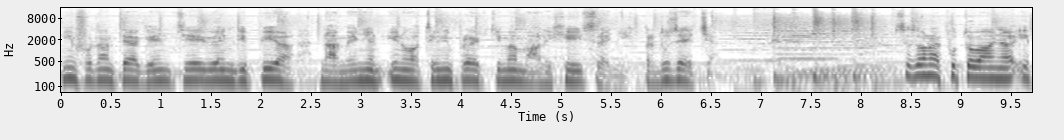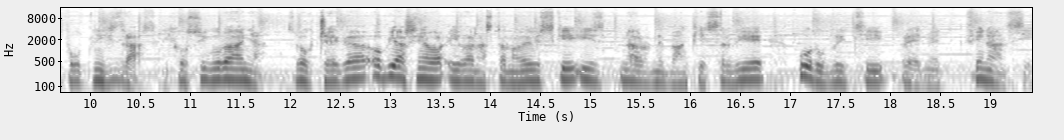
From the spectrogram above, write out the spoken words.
infodan te agencije UNDP-a namenjen inovativnim projektima malih i srednjih preduzeća. Sezona putovanja i putnih zdravstvenih osiguranja, zbog čega objašnjava Ivana Stanojevski iz Narodne banke Srbije u rubrici Predmet financije.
